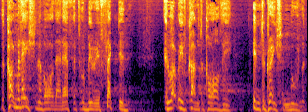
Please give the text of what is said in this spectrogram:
the culmination of all that effort will be reflected in what we've come to call the integration movement.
